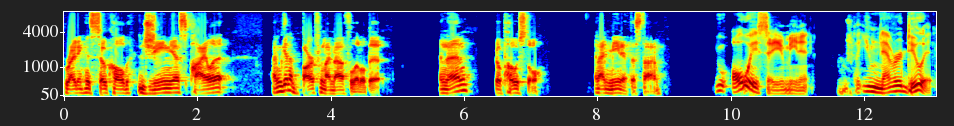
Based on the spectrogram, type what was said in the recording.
writing his so called genius pilot, I'm going to barf in my mouth a little bit. And then go postal. And I mean it this time. You always say you mean it, but you never do it.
